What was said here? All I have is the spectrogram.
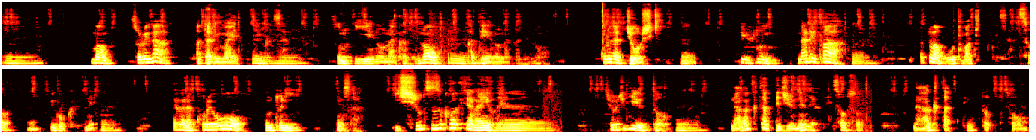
な。まあ、それが当たり前ってうん。いうかさ、その家の中での、うん。家庭の中での、これが常識うんっていうふうになれば、うん。あとはオートマティックにさ、そうだね。動くよね。うん。だからこれを本当にもうさ、一生続くわけじゃないよね。うん。正直言うと、うん。長くたって10年だよね。そうそう。長くたって。ほんと、そう思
